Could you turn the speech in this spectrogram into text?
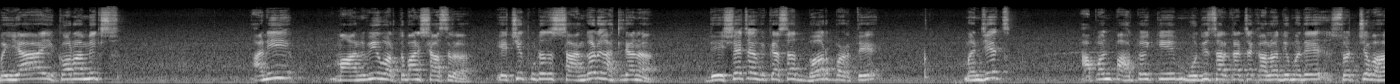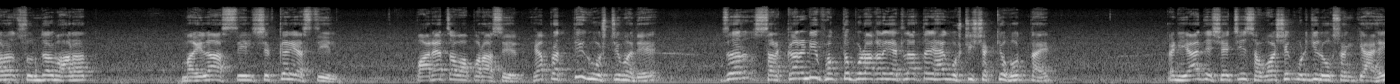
मग या इकॉनॉमिक्स आणि मानवी वर्तमानशास्त्र याची कुठं सांगड घातल्यानं देशाच्या विकासात भर पडते. म्हणजेच आपण पाहतोय की मोदी सरकारच्या कालावधीमध्ये स्वच्छ भारत सुंदर भारत महिला असतील शेतकरी असतील पाण्याचा वापर असेल ह्या प्रत्येक गोष्टीमध्ये जर सरकारने फक्त पुढाकार घेतला तर ह्या गोष्टी शक्य होत नाहीत. कारण या देशाची सव्वाशे कोटीची लोकसंख्या आहे.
